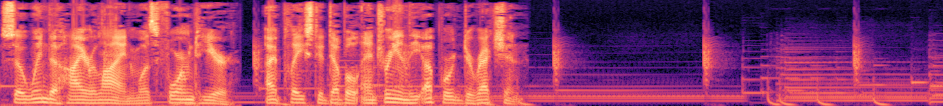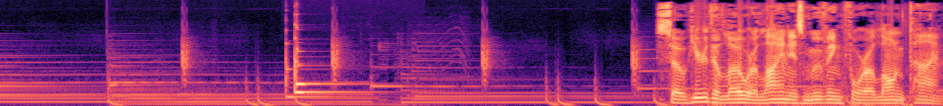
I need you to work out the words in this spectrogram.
So when the higher line was formed here, I placed a double entry in the upward direction. So here the lower line is moving for a long time.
